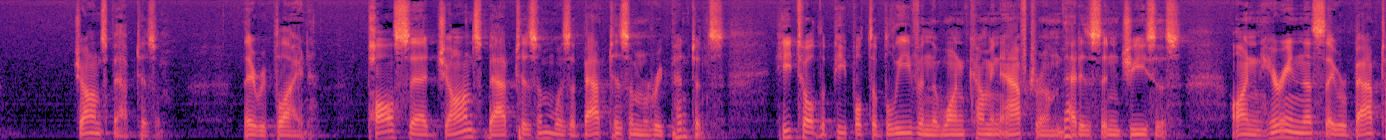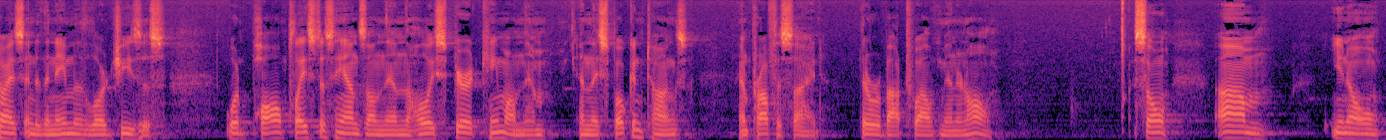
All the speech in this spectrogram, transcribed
John's baptism. They replied, Paul said John's baptism was a baptism of repentance. He told the people to believe in the one coming after him, that is, in Jesus. On hearing this, they were baptized into the name of the Lord Jesus. When Paul placed his hands on them, the Holy Spirit came on them, and they spoke in tongues and prophesied. There were about 12 men in all. So, um, you know,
